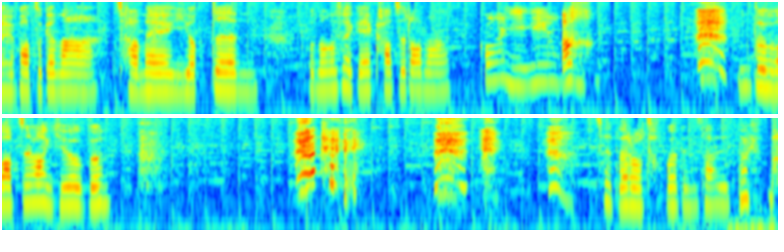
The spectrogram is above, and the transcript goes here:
잘 봐주게나. 자네 이었든 분홍색의 가지런한 꽁이인가 또 마지막 기억은? 제대로 작은 인사를 떠겠다.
